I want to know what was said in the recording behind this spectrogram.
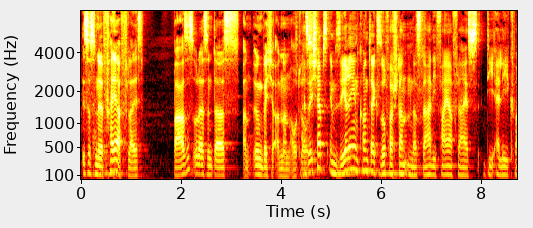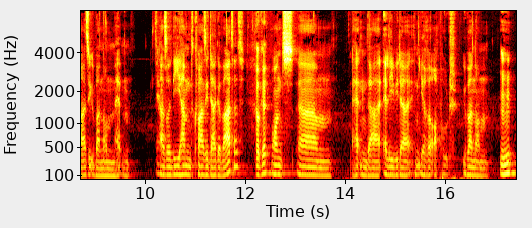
Ist das eine Fireflies-Basis oder sind das an irgendwelche anderen Outlaws? Also ich habe es im Serienkontext so verstanden, dass da die Fireflies die Ellie quasi übernommen hätten. Also die haben quasi da gewartet Okay. und ähm, hätten da Ellie wieder in ihre Obhut übernommen. Mhm.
